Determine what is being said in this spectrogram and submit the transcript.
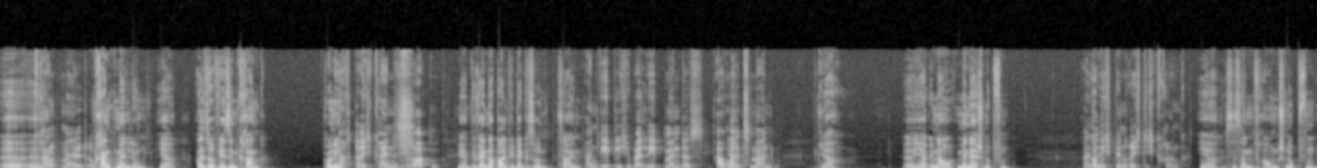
äh, äh, Krankmeldung. Krankmeldung. Ja. Also wir sind krank. Conny? Macht euch keine Sorgen. Ja, wir werden auch bald wieder gesund sein. Angeblich überlebt man das. Auch Ja. als Mann. Ja. Äh, ja, genau. Männerschnupfen. Also Aber- ich bin richtig krank. Ja. Ist es dann Frauenschnupfen?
